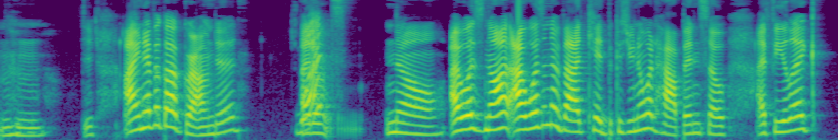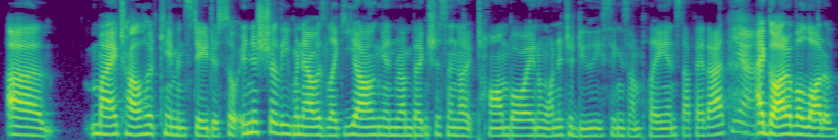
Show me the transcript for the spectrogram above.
Mm-hmm. I never got grounded. I don't- No, I was not. I wasn't a bad kid because you know what happened. So I feel like uh, my childhood came in stages. So initially, when I was like young and rambunctious and like tomboy and wanted to do these things on play and stuff like that, Yeah. I got of a lot of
